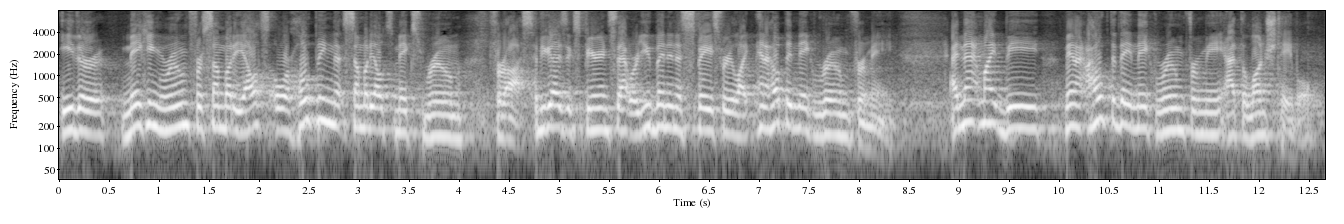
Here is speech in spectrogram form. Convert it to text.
either making room for somebody else or hoping that somebody else makes room for us. Have you guys experienced that where you've been in a space where you're like, man, I hope they make room for me? And that might be, man, I hope that they make room for me at the lunch table.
